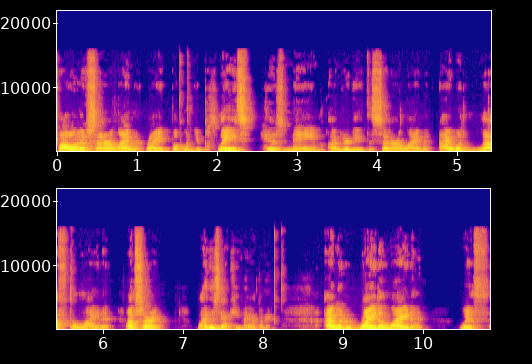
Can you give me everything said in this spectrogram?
Follow the center alignment, right? But when you place his name underneath the center alignment, I would left align it. I'm sorry, why does that keep happening? I would right align it with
